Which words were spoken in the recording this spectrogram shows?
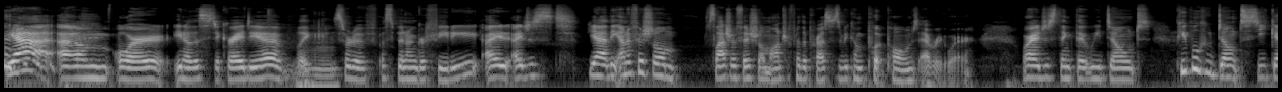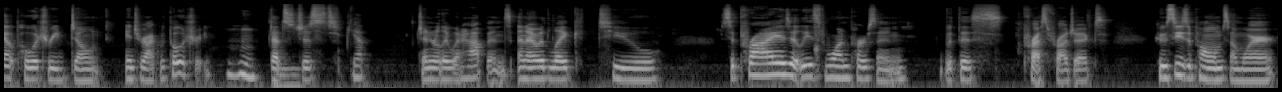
feet. yeah, um, or you know the sticker idea of like Mhm. sort of a spin on graffiti. I I just yeah the unofficial slash official mantra for the press has become put poems everywhere. Where I just think that we don't people who don't seek out poetry don't interact with poetry hmm that's Mm. just Yeah. generally what happens and i would like to surprise at least one person with this press project who sees a poem somewhere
